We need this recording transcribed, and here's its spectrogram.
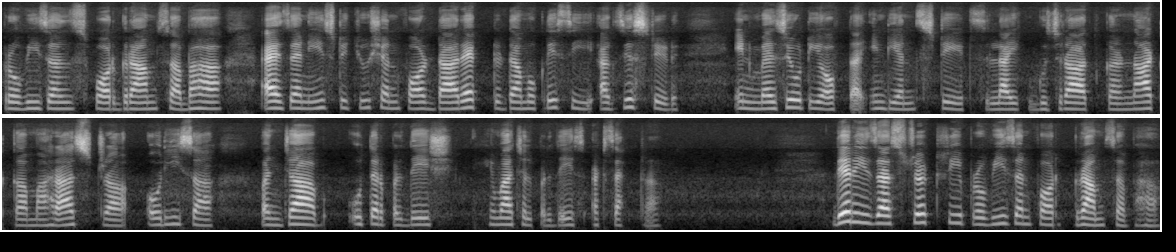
Provisions for Gram Sabha as an institution for direct democracy existed in majority of the Indian states like Gujarat, Karnataka, Maharashtra, Orissa, Punjab, Uttar Pradesh, Himachal Pradesh, etc. There is a statutory provision for Gram Sabha.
